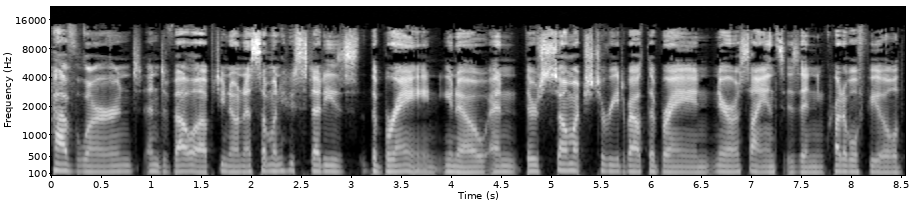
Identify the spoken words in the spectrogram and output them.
have learned and developed, you know, and as someone who studies the brain, you know, and there's so much to read about the brain. Neuroscience is an incredible field,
